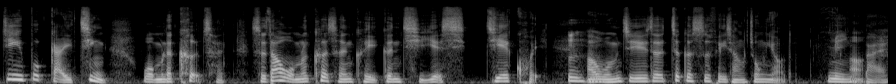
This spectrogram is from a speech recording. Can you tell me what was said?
进一步改进我们的课程，使到我们的课程可以跟企业接轨。嗯，啊，我们觉得这个是非常重要的。明白。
